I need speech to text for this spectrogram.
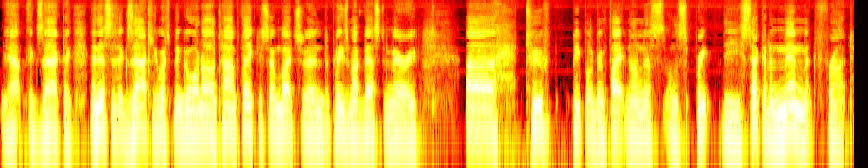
Yeah, exactly. And this is exactly what's been going on. Tom, thank you so much, and please my best to Mary. Uh, two people have been fighting on this on the spring, the Second Amendment front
